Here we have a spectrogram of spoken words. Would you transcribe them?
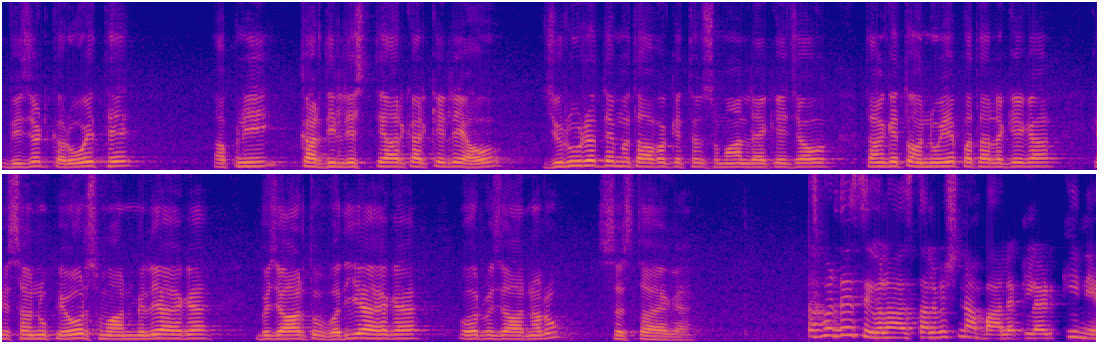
ਵਿਜ਼ਿਟ ਕਰੋ ਇੱਥੇ, ਆਪਣੀ ਘਰ ਦੀ ਲਿਸਟ ਤਿਆਰ ਕਰਕੇ ਲਿਆਓ। ਜ਼ਰੂਰਤ ਦੇ ਮੁਤਾਬਕ ਇੱਥੋਂ ਸਮਾਨ ਲੈ ਕੇ ਜਾਓ, ਤਾਂ ਕਿ ਤੁਹਾਨੂੰ ਇਹ ਪਤਾ ਲੱਗੇਗਾ ਕਿ ਸਾਨੂੰ ਪਿਓਰ ਸਮਾਨ ਮਿਲਿਆ ਹੈਗਾ, ਬਾਜ਼ਾਰ ਤੋਂ ਵਧੀਆ ਹੈਗਾ ਔਰ ਬਾਜ਼ਾਰ ਨਾਲੋਂ ਸਸਤਾ ਹੈਗਾ। ਗੁਰਦਾਸਪੁਰ ਦੇ ਸਿਵਲ ਹਸਪਤਾਲ ਵਿੱਚ ਨਾਬਾਲਗ ਲੜਕੀ ਨੇ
